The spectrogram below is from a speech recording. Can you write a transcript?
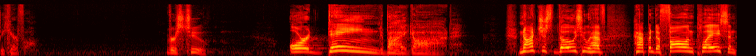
Be careful. Verse 2 ordained by God. Not just those who have happened to fall in place and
